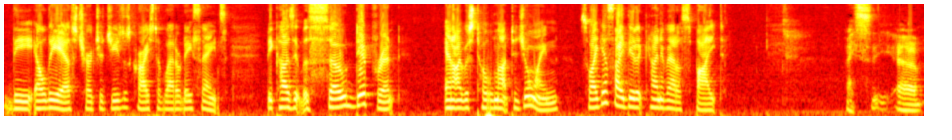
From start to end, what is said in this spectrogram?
the LDS Church of Jesus Christ of Latter day Saints because it was so different and I was told not to join. So I guess I did it kind of out of spite. I see. Uh,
